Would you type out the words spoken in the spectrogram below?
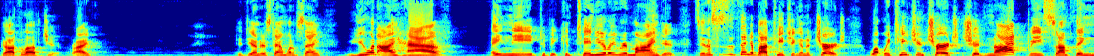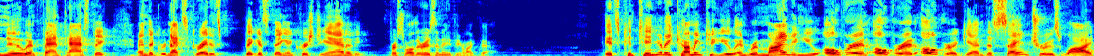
God loved you, right? Did you understand what I'm saying? You and I have a need to be continually reminded. See, this is the thing about teaching in a church. What we teach in church should not be something new and fantastic and the next greatest, biggest thing in Christianity. First of all, there isn't anything like that. It's continually coming to you and reminding you over and over and over again the same truths. Why?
